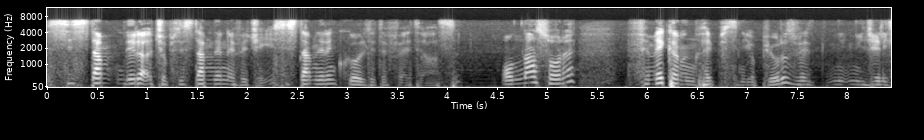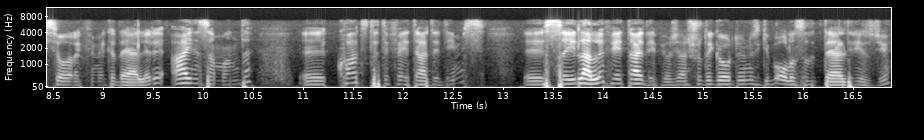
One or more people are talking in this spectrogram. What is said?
sistemleri açıp sistemlerin FHA'yı, sistemlerin kualitatif FTA'sı. Ondan sonra Fimeca'nın hepsini yapıyoruz ve niceliksel olarak Fimeca değerleri. Aynı zamanda e, kuantitatif FTA dediğimiz e, sayılarla FTA da yapıyoruz. Yani şurada gördüğünüz gibi olasılık değerleri yazıyor.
